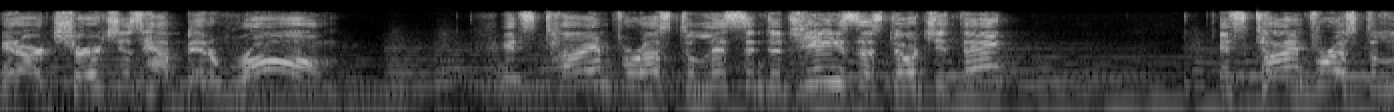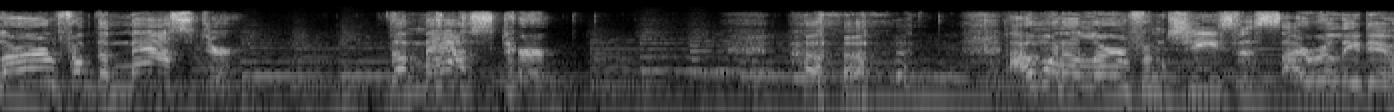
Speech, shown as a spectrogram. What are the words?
in our churches have been wrong. It's time for us to listen to Jesus, don't you think? It's time for us to learn from the Master. The Master. I want to learn from Jesus. I really do.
